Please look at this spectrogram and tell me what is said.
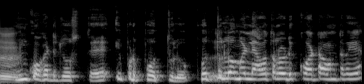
ఇంకొకటి చూస్తే ఇప్పుడు పొత్తులు. పొత్తుల్లో మళ్ళీ అవతలోడికి కోట ఉంటదిగా?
